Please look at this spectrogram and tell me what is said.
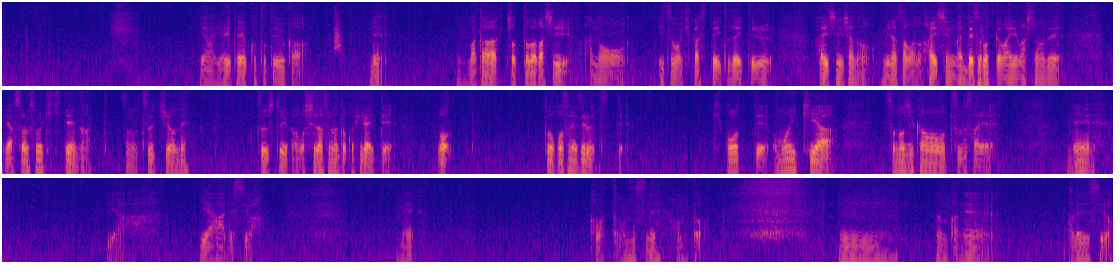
いや、やりたいことというか、ね、またちょっとばかし、あの、いつも聞かせていただいてる配信者の皆様の配信が出揃ってまいりましたので、いや、そろそろ聞きてえなって、その通知をね、通知というかお知らせのとこ開いて、お、投稿されてるっつって、聞こうって思いきや、その時間を潰され、ねえ。いやー、いやーですよ。ね。困ったもんですね、ほんと。うーん、なんかね、あれですよ。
